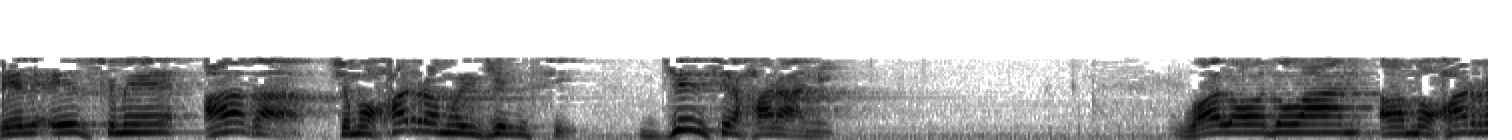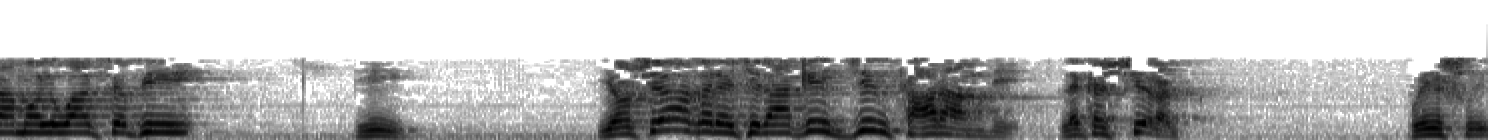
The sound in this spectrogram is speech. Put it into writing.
بل اسم آغا چې محرم الجنسی جنس حرامی والعدوان او محرم الوصفی دی یو شی هغه چې داګه جنس حرام دی لکه شرک وېشي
